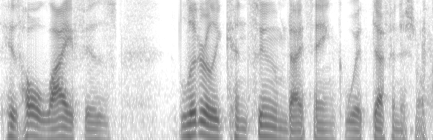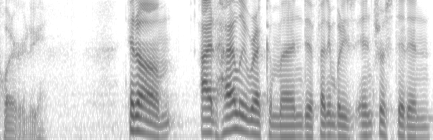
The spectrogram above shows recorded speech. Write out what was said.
his whole life is literally consumed, I think, with definitional clarity. And um, I'd highly recommend if anybody's interested in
